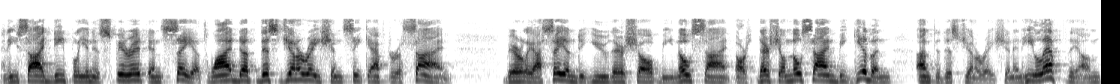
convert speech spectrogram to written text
And he sighed deeply in his spirit and saith, Why doth this generation seek after a sign? Verily I say unto you, there shall be no sign, or there shall no sign be given unto this generation. And he left them,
